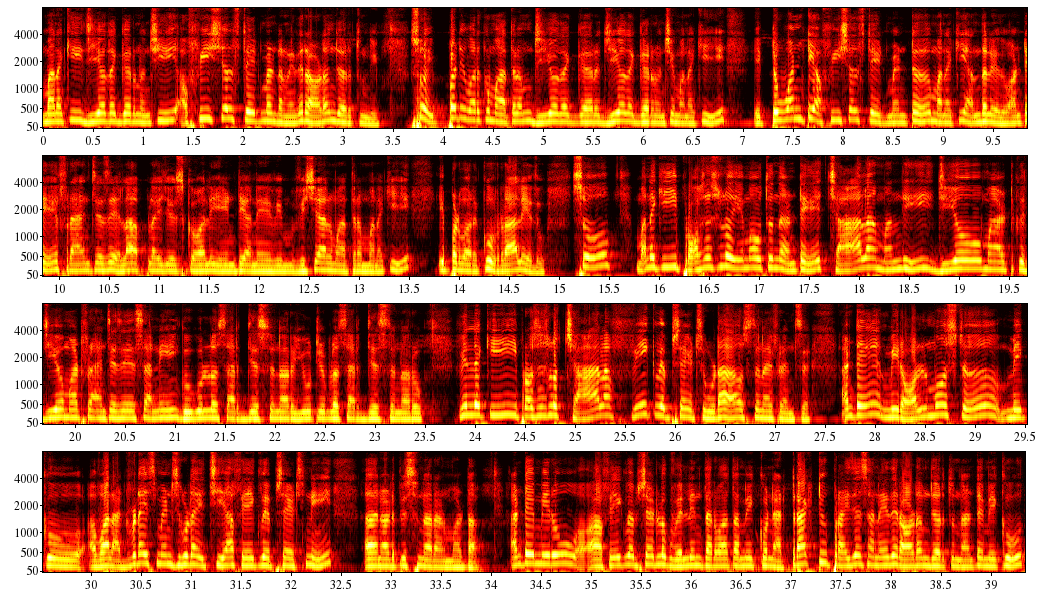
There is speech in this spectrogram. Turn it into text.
మనకి జియో దగ్గర నుంచి అఫీషియల్ స్టేట్మెంట్ అనేది రావడం జరుగుతుంది. సో ఇప్పటి వరకు మాత్రం జియో దగ్గర జియో దగ్గర నుంచి మనకి ఎటువంటి అఫీషియల్ స్టేట్మెంట్ మనకి అందలేదు. అంటే ఫ్రాంచైజ్ ఎలా అప్లై చేసుకోవాలి ఏంటి అనే విషయాలు మాత్రం మనకి ఇప్పటి వరకు రాలేదు. సో మనకి ఈ ప్రాసెస్లో ఏమవుతుందంటే చాలా మంది జియో మార్ట్కు జియో మార్ట్ ఫ్రాంచైజెస్ అని గూగుల్లో సెర్చ్ చేస్తున్నారు యూట్యూబ్లో సెర్చ్ చేస్తున్నారు. వీళ్ళకి ఈ ప్రాసెస్లో చాలా ఫేక్ వెబ్సైట్స్ కూడా వస్తున్నాయి ఫ్రెండ్స్ అంటే మీరు ఆల్మోస్ట్ మీకు వాళ్ళ అడ్వర్టైజ్మెంట్స్ కూడా ఇచ్చి ఆ ఫేక్ వెబ్సైట్స్ని నడిపిస్తున్నారు అనమాట అంటే మీరు ఆ ఫేక్ వెబ్సైట్లోకి వెళ్ళిన తర్వాత మీకు కొన్ని అట్రాక్టివ్ ప్రైజెస్ అనేది రావడం జరుగుతుంది. అంటే మీకు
